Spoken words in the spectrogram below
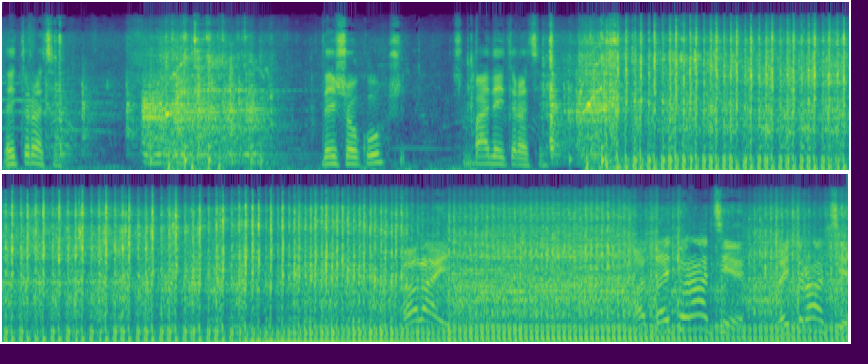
Dai turație. Dai șocul și după aia dai turație. Ăla-i. Dai turație. Dai turație.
